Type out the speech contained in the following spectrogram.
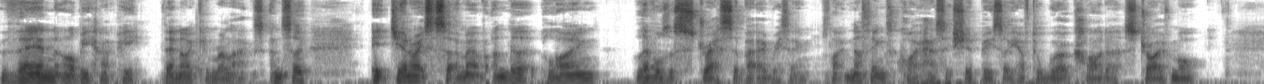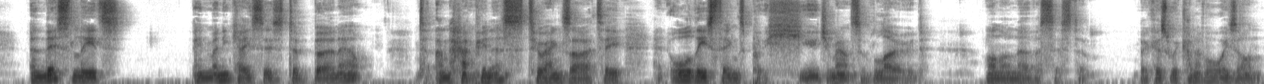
then I'll be happy, then I can relax. And so it generates a certain amount of underlying levels of stress about everything. It's like nothing's quite as it should be, so you have to work harder, strive more. And this leads, in many cases, to burnout, to unhappiness, to anxiety, and all these things put huge amounts of load on our nervous system because we're kind of always on.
